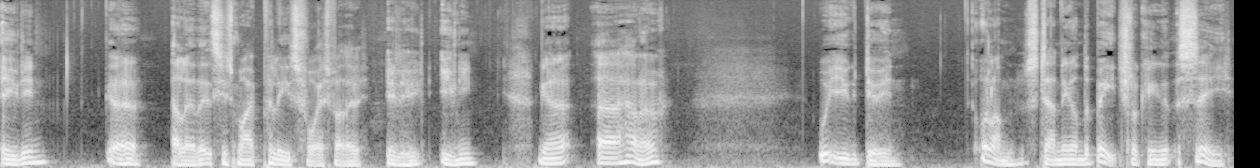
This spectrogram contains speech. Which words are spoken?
Evening. Uh, hello, this is my police voice, by the way. Evening. Uh, uh, hello. What are you doing? Well, I'm standing on the beach looking at the sea.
